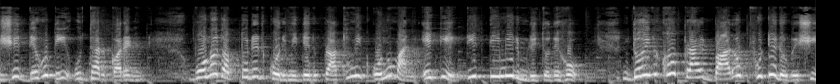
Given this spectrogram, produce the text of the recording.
এসে দেহটি উদ্ধার করেন। বন দপ্তরের কর্মীদের প্রাথমিক অনুমান, এটি একটি তিমির মৃতদেহ। দৈর্ঘ্য প্রায় বারো ফুটেরও বেশি।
